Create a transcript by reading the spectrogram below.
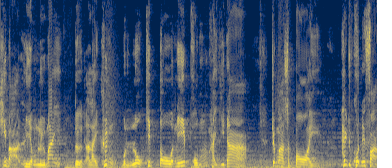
ชิบะเหลี่ยมหรือไม่เกิดอะไรขึ้นบนโลกคริปโตวันนี้ผมไฮยีน่าจะมาสปอย ให้ทุกคนได้ฟัง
